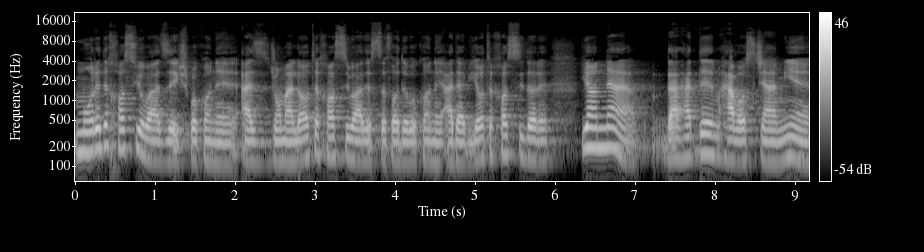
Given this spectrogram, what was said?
مورد خاصی رو باید ذکر بکنه از جملات خاصی باید استفاده بکنه ادبیات خاصی داره یا نه؟ در حد حواس جمعی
